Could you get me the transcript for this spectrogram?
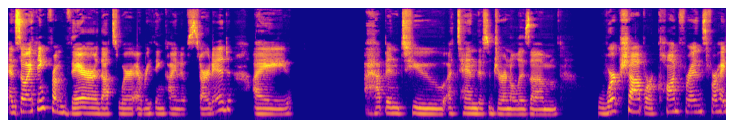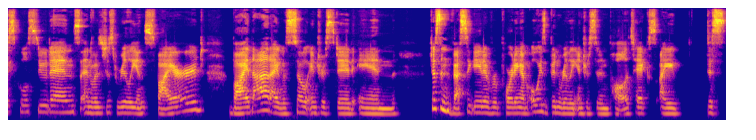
And so I think from there, that's where everything kind of started. I happened to attend this journalism workshop or conference for high school students and was just really inspired by that. I was so interested in just investigative reporting. I've always been really interested in politics. I just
